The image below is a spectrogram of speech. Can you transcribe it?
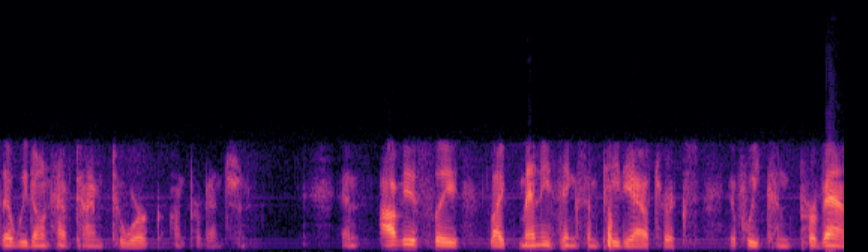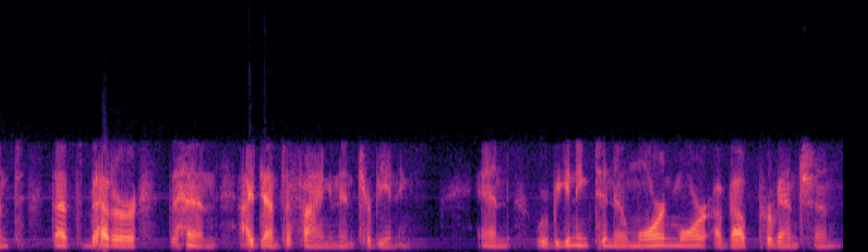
that we don't have time to work on prevention. And obviously, like many things in pediatrics, if we can prevent, that's better than identifying and intervening. And we're beginning to know more and more about prevention.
